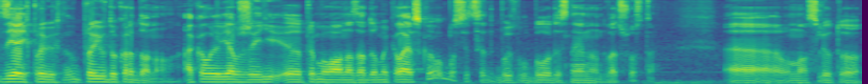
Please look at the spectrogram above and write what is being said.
Я їх провів, провів до кордону. А коли я вже е, прямував назад до Миколаївської області, це було десь, мабуть, 26 е, у нас лютого,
